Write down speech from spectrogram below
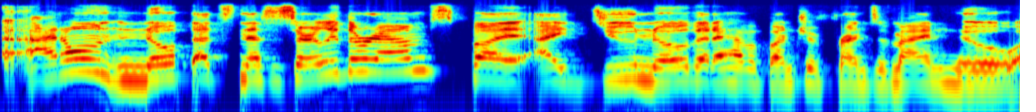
I don't know if that's necessarily the Rams, but I do know that I have a bunch of friends of mine who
